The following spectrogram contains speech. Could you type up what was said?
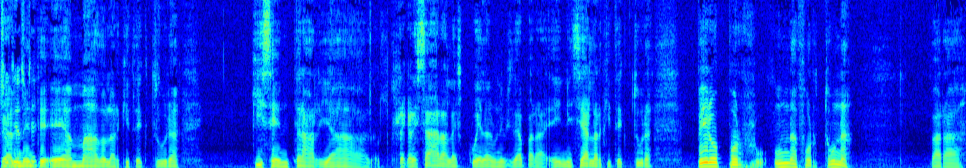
Realmente he amado la arquitectura, quise entrar ya, regresar a la escuela, a la universidad para iniciar la arquitectura, pero por una fortuna para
